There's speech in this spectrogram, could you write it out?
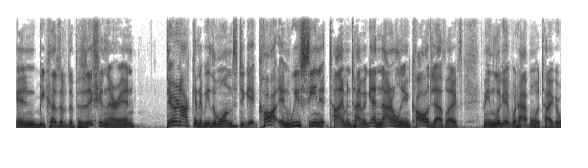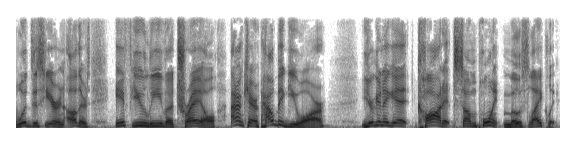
and because of the position they're in, they're not going to be the ones to get caught. And we've seen it time and time again, not only in college athletics. I mean, look at what happened with Tiger Woods this year and others. If you leave a trail, I don't care how big you are, you're going to get caught at some point, most likely.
